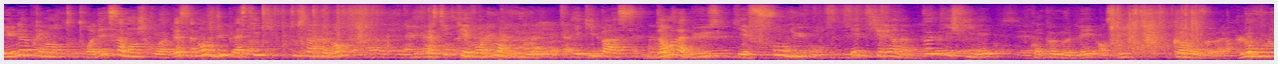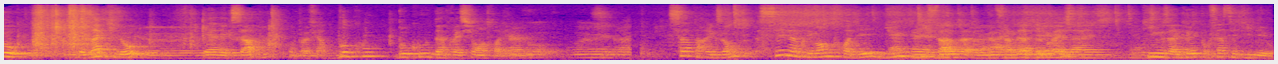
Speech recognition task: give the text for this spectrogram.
Et une imprimante 3D, ça mange quoi? Bien, ça mange du plastique, tout simplement. Du plastique qui est vendu en rouleau et qui passe dans la buse, qui est fondu et tiré en un petit filet qu'on peut modeler ensuite comme on veut. Alors le rouleau pèse 1 kg et avec ça, on peut faire beaucoup, beaucoup d'impressions en 3D. Ça, par exemple, c'est l'imprimante 3D du TIFAB, le Fab Lab de Brest, qui nous accueille pour faire cette vidéo.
